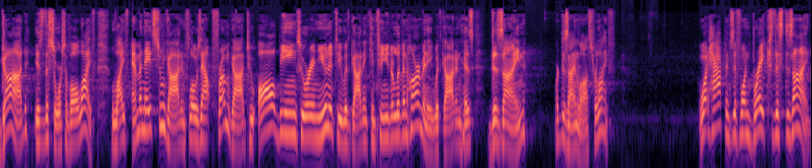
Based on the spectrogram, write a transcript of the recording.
God is the source of all life. Life emanates from God and flows out from God to all beings who are in unity with God and continue to live in harmony with God and His design or design laws for life. What happens if one breaks this design?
